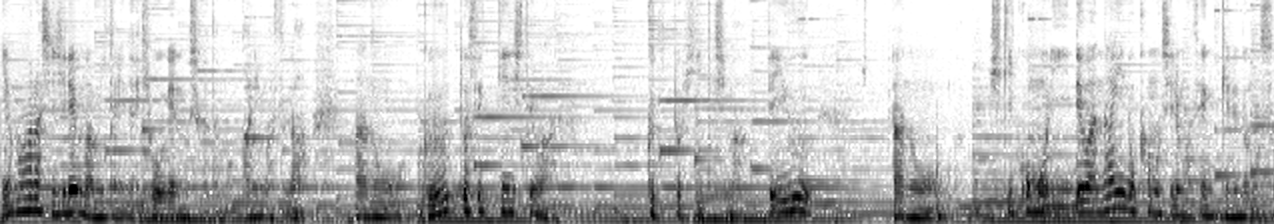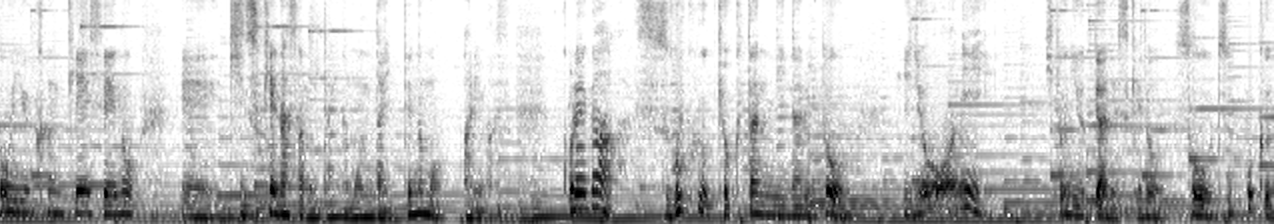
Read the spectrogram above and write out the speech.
う山嵐ジレンマみたいな表現の仕方もありますがあのぐっと接近してはぐっと引いてしまうっていうあの引きこもりではないのかもしれませんけれどもそういう関係性の、えー、気づけなさみたいな問題っていうのもあります。これがすごく極端になると非常に人によってはですけどそう鬱っぽく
